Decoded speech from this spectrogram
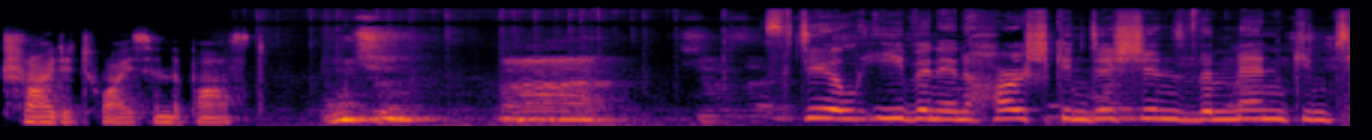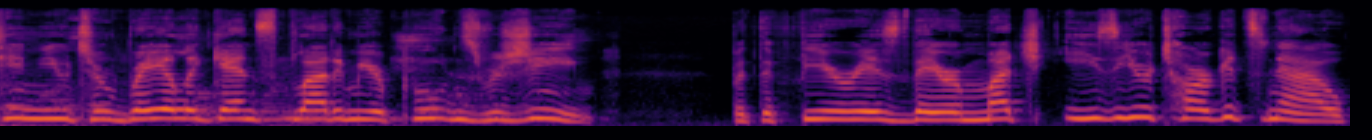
tried it twice in the past. Uh, Still, even in harsh conditions, the men continue to rail against Vladimir Putin's regime. But the fear is they are much easier targets now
